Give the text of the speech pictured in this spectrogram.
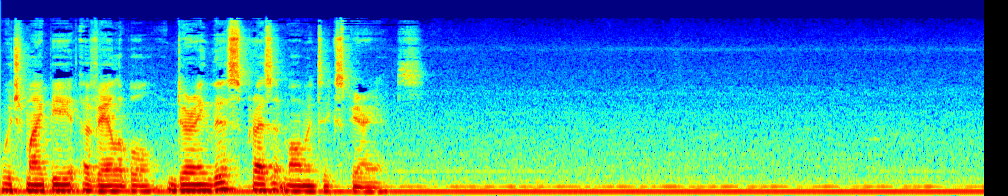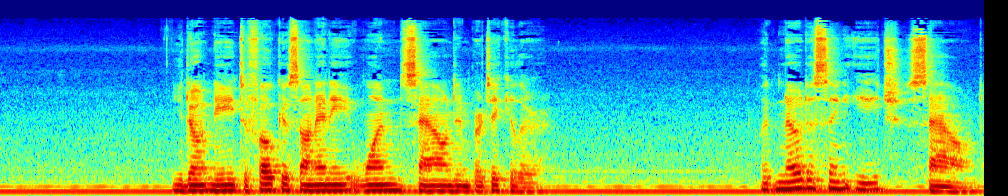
which might be available during this present moment experience. You don't need to focus on any one sound in particular but noticing each sound.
